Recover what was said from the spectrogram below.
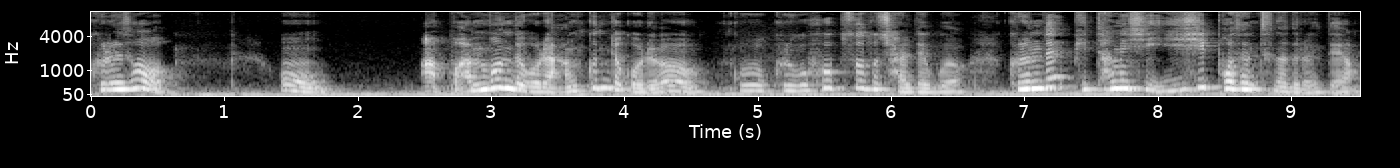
그래서 어. 아, 안 번데거려, 안 끈적거려. 그- 그리고 흡수도 잘 되고요. 그런데 비타민 C 20%나 들어있대요.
